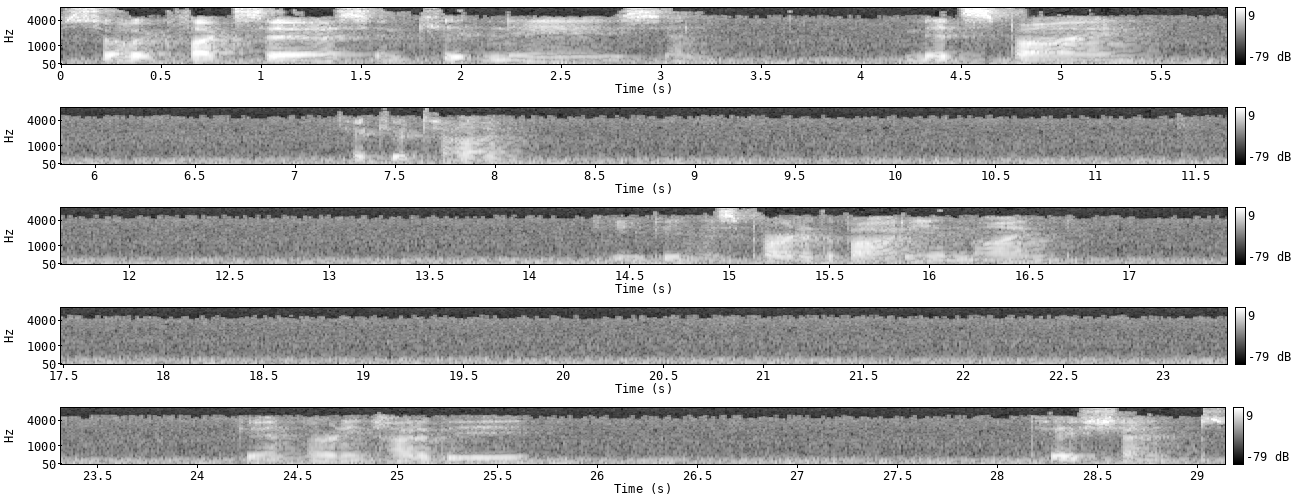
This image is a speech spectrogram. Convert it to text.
solar plexus and kidneys and mid spine. Take your time. Keeping this part of the body in mind. Again, learning how to be patient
